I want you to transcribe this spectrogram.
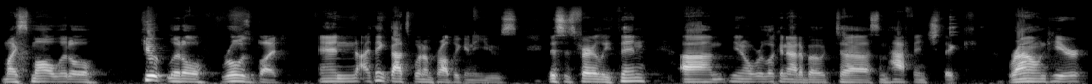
my small little, cute little rosebud. And I think that's what I'm probably going to use. This is fairly thin. Um, you know, we're looking at about uh, some half inch thick round here.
